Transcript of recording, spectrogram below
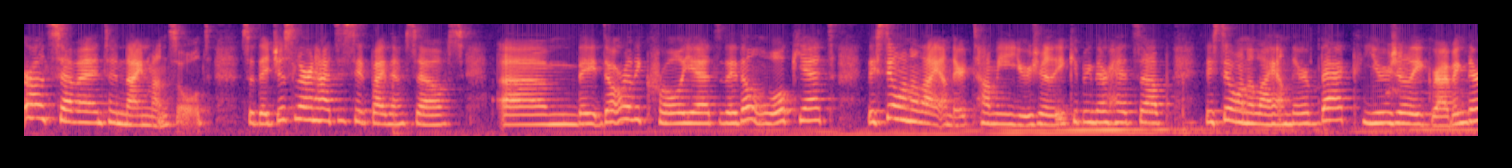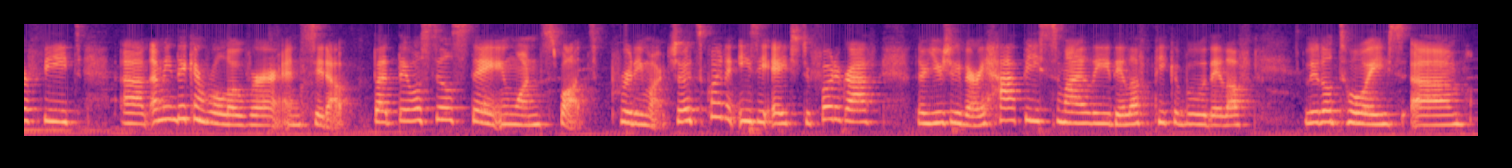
around 7 to 9 months old. So they just learn how to sit by themselves. Um, they don't really crawl yet, they don't walk yet. They still want to lie on their tummy, usually keeping their heads up. They still want to lie on their back, usually grabbing their feet. Um, I mean, they can roll over and sit up, but they will still stay in one spot pretty much. So it's quite an easy age to photograph. They're usually very happy, smiley, they love peekaboo, they love little toys, um,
